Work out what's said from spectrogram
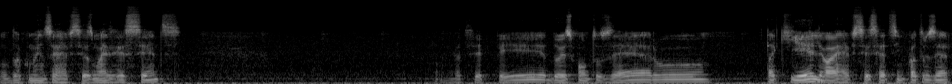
os documentos RFCs mais recentes. HTTP 2.0. Está aqui ele, ó, RFC 7540.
